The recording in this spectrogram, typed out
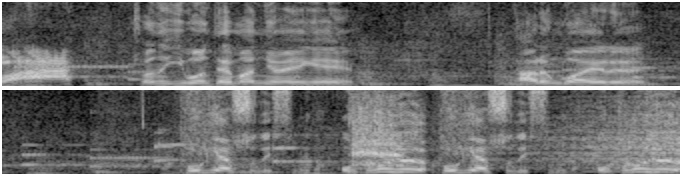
와. 저는 이번 대만 여행에 다른 과일을 포기할 수도 있습니다. 어 잠깐만요 포기할 수도 있습니다. 어 잠깐만요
